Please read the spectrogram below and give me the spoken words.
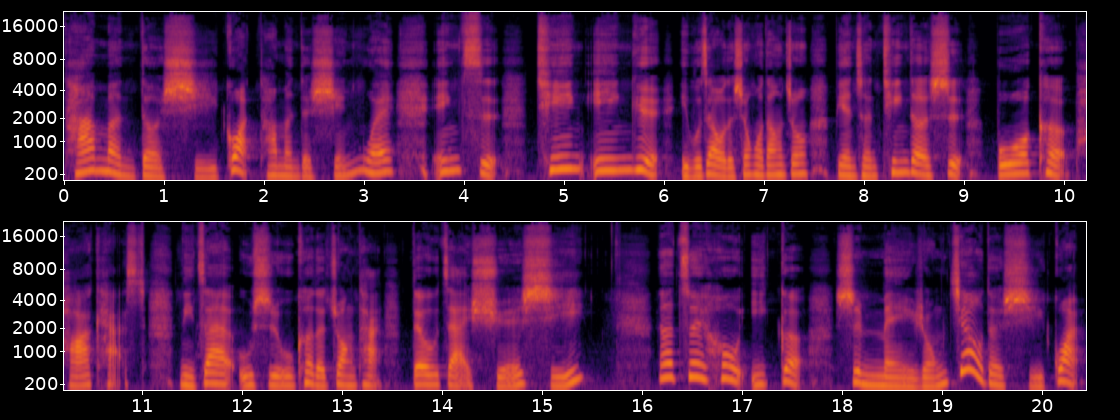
他们的习惯、他们的行为。因此，听音乐已不在我的生活当中，变成听的是播客 （podcast）。你在无时无刻的状态都在学习。那最后一个是美容觉的习惯。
